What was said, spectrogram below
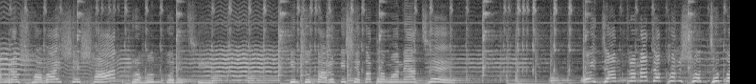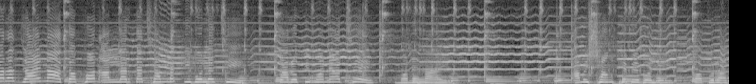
আমরা সবাই সে স্বাদ গ্রহণ করেছি। কিন্তু কারও কি সে কথা মনে আছে? ওই যন্ত্রণা যখন সহ্য করা যায় না, তখন আল্লাহর কাছে আমরা কি বলেছি? কারও কি মনে আছে? মনে নাই। আমি সংক্ষেপে বলি, অপরাধ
